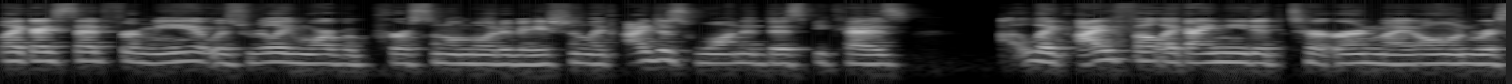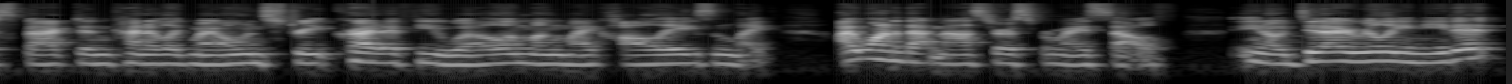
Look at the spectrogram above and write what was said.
like I said, for me, it was really more of a personal motivation. Like I just wanted this because uh, like I felt like I needed to earn my own respect and kind of like my own street cred, if you will, among my colleagues. And like I wanted that master's for myself. You know, did I really need it?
